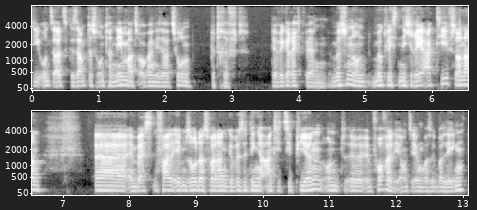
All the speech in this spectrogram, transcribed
die, uns als gesamtes Unternehmen, als Organisation betrifft. der wir gerecht werden müssen und möglichst nicht reaktiv, sondern äh, im besten Fall eben so, dass wir dann gewisse Dinge antizipieren und äh, im Vorfeld uns irgendwas überlegen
